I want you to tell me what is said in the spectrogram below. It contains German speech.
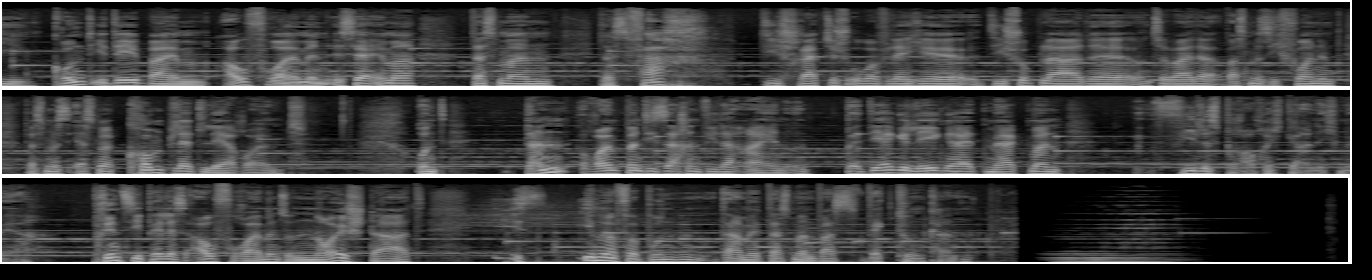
die Grundidee beim Aufräumen ist ja immer, dass man das Fach, die Schreibtischoberfläche, die Schublade und so weiter, was man sich vornimmt, dass man es erstmal komplett leer räumt. Und dann räumt man die Sachen wieder ein. Und bei der Gelegenheit merkt man, vieles brauche ich gar nicht mehr. Prinzipielles Aufräumen, so ein Neustart, ist immer verbunden damit, dass man was wegtun kann.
